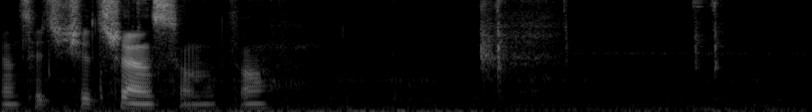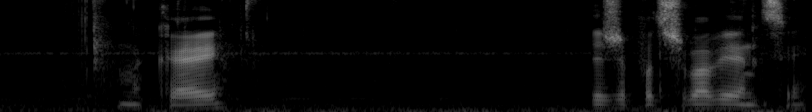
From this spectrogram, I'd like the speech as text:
Ręce ci się trzęsą, no to... Okej. Widzę, że potrzeba więcej.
